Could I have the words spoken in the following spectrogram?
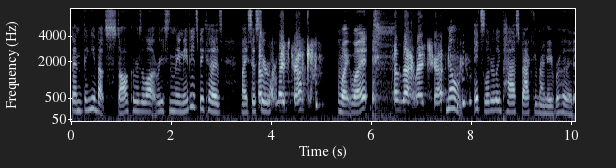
been thinking about stalkers a lot recently. Maybe it's because my sister. that red truck. Wait, what? of that red truck. No, it's literally passed back through my neighborhood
